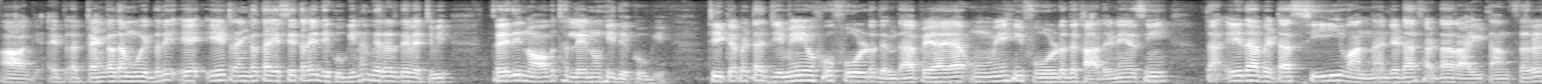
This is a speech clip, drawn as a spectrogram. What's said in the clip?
ਆ ਗਿਆ। ਟ੍ਰਾਇੰਗਲ ਦਾ ਮੂੰਹ ਇਧਰ ਹੀ, ਇਹ ਇਹ ਟ੍ਰਾਇੰਗਲ ਤਾਂ ਇਸੇ ਤਰ੍ਹਾਂ ਹੀ ਦਿਖੂਗੀ ਨਾ ਮਿਰਰ ਦੇ ਵਿੱਚ ਵੀ ਤੇ ਇਹਦੀ ਨੌਬ ਥੱਲੇ ਨੂੰ ਹੀ ਦਿਖੂਗੀ। ਠੀਕ ਹੈ ਬੇਟਾ, ਜਿਵੇਂ ਉਹ ਫੋਲਡ ਦਿੰਦਾ ਪਿਆ ਆ, ਉਵੇਂ ਹੀ ਫੋਲਡ ਦਿਖਾ ਦੇਣੇ ਅਸੀਂ। ਤਾਂ ਇਹਦਾ ਬੇਟਾ C1 ਆ ਜਿਹੜਾ ਸਾਡਾ ਰਾਈਟ ਆਨਸਰ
